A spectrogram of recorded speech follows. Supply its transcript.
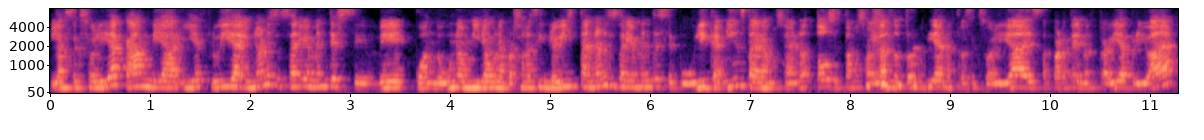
La sexualidad cambia y es fluida y no necesariamente se ve cuando uno mira a una persona a simple vista, no necesariamente se publica en Instagram, o sea, no todos estamos hablando todo el día de nuestra sexualidad, esa parte de nuestra vida privada,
